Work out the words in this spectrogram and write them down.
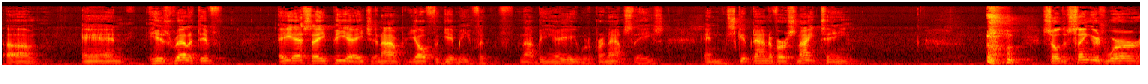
uh, and his relative ASAPH, and I, y'all forgive me for not being able to pronounce these, and skip down to verse 19. so the singers were,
